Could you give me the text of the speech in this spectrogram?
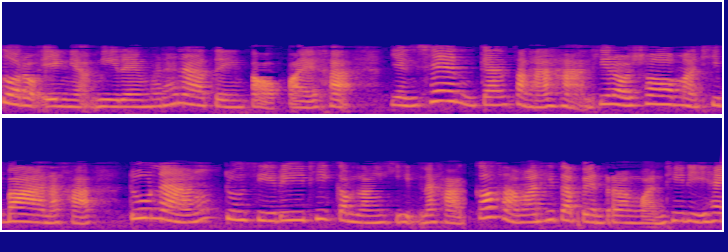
ตัวเราเองเนี่ยมีแรงพัฒนาตัวเองต่อไปค่ะ อย่างเช่น การสั่งอาหารที่เราชอบมาที่บ้านนะคะ ดูหนัง ดูซีรีส์ที่กำลังฮิตนะคะ ก็สามารถที่จะเป็นรางวัลที่ดีให้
